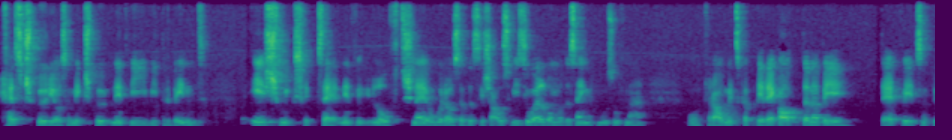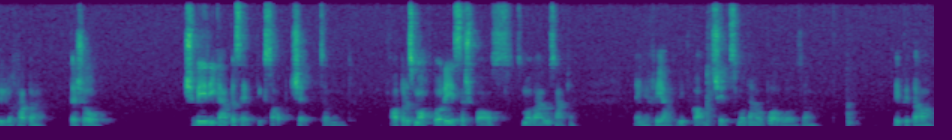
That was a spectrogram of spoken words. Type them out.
kein Gespür. Also man spürt nicht, wie, wie der Wind ist, man sieht nicht, wie läuft es schneller. Also das ist alles visuell, wo man das eigentlich muss aufnehmen muss. Und vor allem jetzt bei Regatten, bei dort wird es natürlich eben dann schon schwierig, eben Settings abzuschätzen. Und, aber es macht auch riesen Spass, das Modell sagen. Eigentlich wie, wie ganz Schiffsmodellbau. Also, ich bin da,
